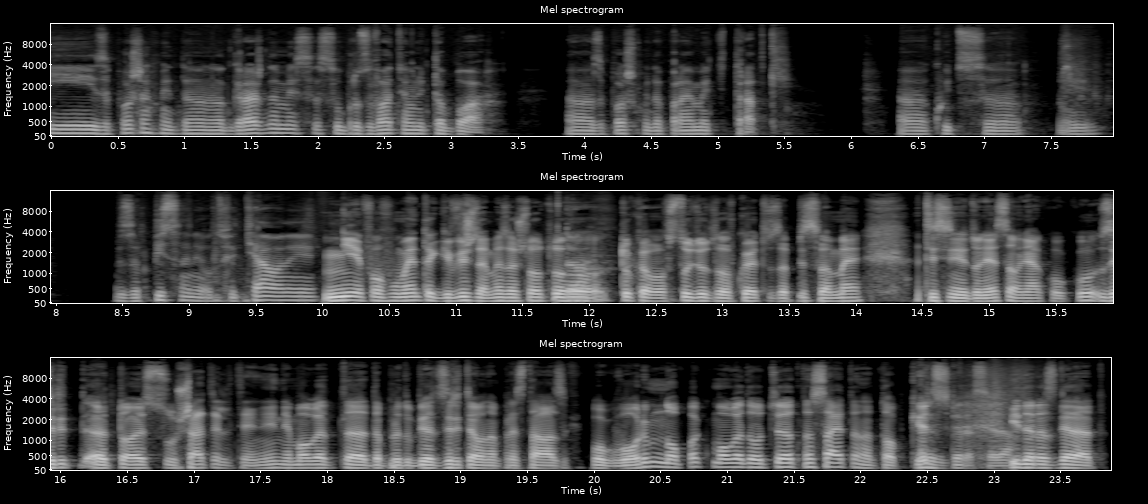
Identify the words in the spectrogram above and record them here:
и започнахме да надграждаме с образователни табла. започнахме да правим тетрадки, които са нали, записане, отсветяване. Ние в момента ги виждаме, защото да. тук в студиото, в което записваме, ти си ни донесъл няколко, т.е. слушателите ни не могат да придобият зрителна представа за какво говорим, но пък могат да отидат на сайта на TopKids се, да. и да разгледат.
